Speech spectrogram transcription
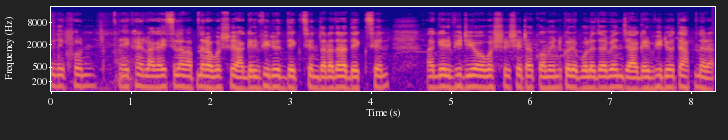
তো দেখুন, এখানে লাগাইছিলাম। আপনারা অবশ্যই আগের ভিডিও দেখছেন, যারা যারা দেখছেন, আগের ভিডিও অবশ্যই সেটা কমেন্ট করে বলে যাবেন যে আগের ভিডিওতে আপনারা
